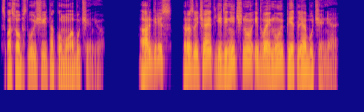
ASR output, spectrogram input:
способствующие такому обучению. Аргерис различает единичную и двойную петли обучения.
